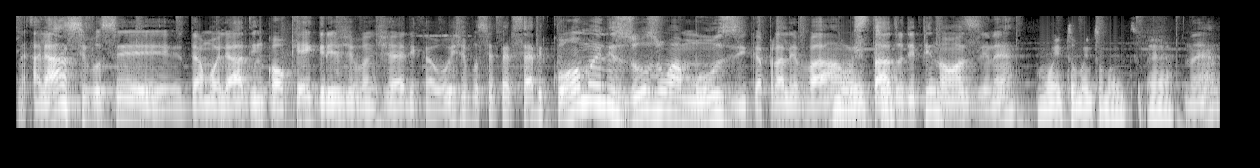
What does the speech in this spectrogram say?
Né? Aliás, se você der uma olhada em qualquer igreja evangélica hoje, você percebe como eles usam a música para levar a um estado de hipnose, né? Muito, muito, muito. É. Né?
